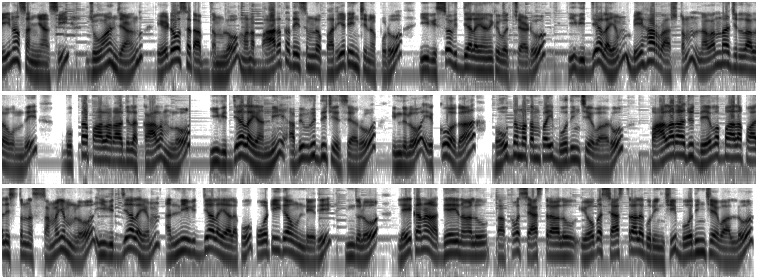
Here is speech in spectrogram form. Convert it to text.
చైనా సన్యాసి జువాన్జాంగ్ ఏడవ శతాబ్దంలో మన భారతదేశంలో పర్యటించినప్పుడు ఈ విశ్వవిద్యాలయానికి వచ్చాడు. ఈ విద్యాలయం బీహార్ రాష్ట్రం నలంద జిల్లాలో ఉంది. గుప్త పాలరాజుల కాలంలో ఈ విద్యాలయాన్ని అభివృద్ధి చేశారు. ఇందులో ఎక్కువగా బౌద్ధ మతంపై బోధించేవారు. పాలరాజు దేవపాల పాలిస్తున్న సమయంలో ఈ విద్యాలయం అన్ని విద్యాలయాలకు పోటీగా ఉండేది. ఇందులో లేఖన అధ్యయనాలు తత్వశాస్త్రాలు యోగ శాస్త్రాల గురించి బోధించేవాళ్ళు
